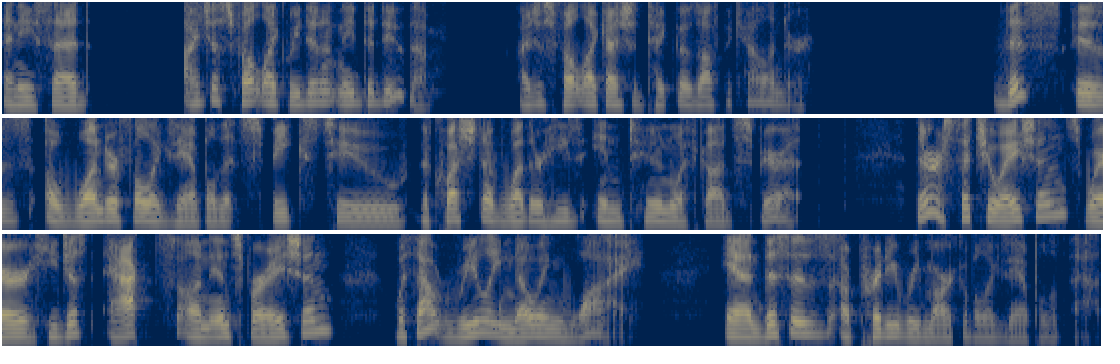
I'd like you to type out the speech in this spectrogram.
And he said, I just felt like we didn't need to do them. I just felt like I should take those off the calendar. This is a wonderful example that speaks to the question of whether he's in tune with God's Spirit. There are situations where he just acts on inspiration without really knowing why. And this is a pretty remarkable example of that.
